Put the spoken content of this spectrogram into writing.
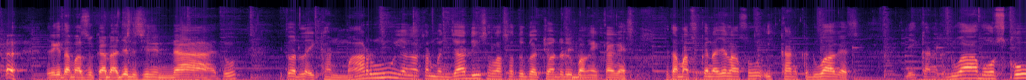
jadi kita masukkan aja di sini. Nah, itu itu adalah ikan maru yang akan menjadi salah satu gacuan dari Bang Eka guys. Kita masukkan aja langsung ikan kedua guys. Ini ikan kedua bosku.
